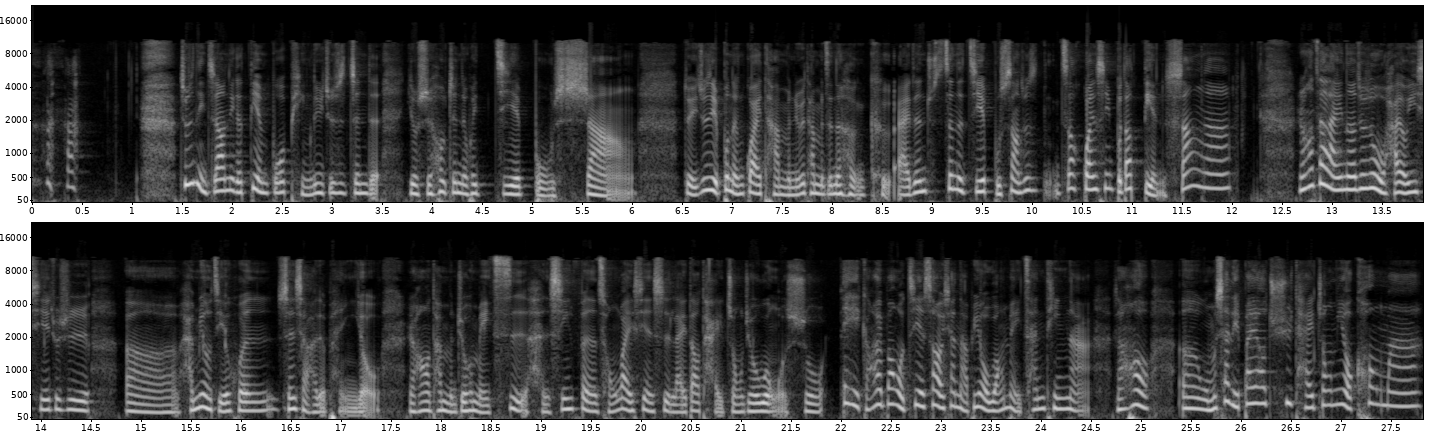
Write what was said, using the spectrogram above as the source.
就是你知道那个电波频率，就是真的有时候真的会接不上。对，就是也不能怪他们，因为他们真的很可爱，但就是真的接不上，就是你知道关心不到点上啊。然后再来呢，就是我还有一些就是。”呃，还没有结婚生小孩的朋友，然后他们就会每次很兴奋的从外县市来到台中，就问我说：“哎，赶快帮我介绍一下哪边有网美餐厅呐？然后，呃，我们下礼拜要去台中，你有空吗？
